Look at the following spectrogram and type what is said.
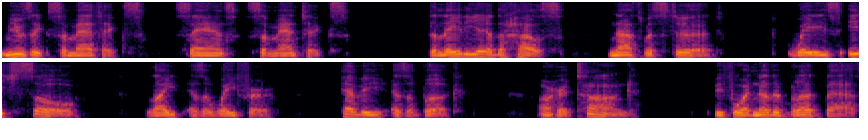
music semantics, sans semantics. The lady of the house, not withstood, weighs each soul light as a wafer, heavy as a book, on her tongue before another bloodbath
